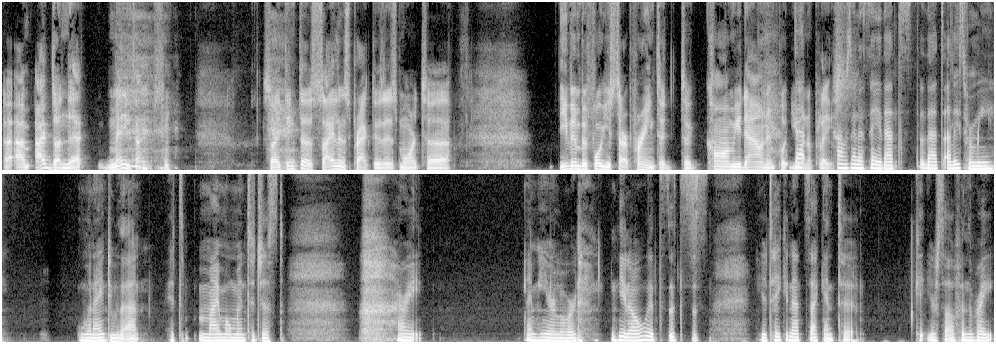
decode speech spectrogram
I, I'm, I've done that many times. so I think the silence practice is more to even before you start praying to to calm you down and put you That- in a place. I was gonna say that's that's at least for me. When I do that, it's my moment to just, all right, I'm here, Lord. you know, it's it's just you're taking that second to get yourself in the right,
